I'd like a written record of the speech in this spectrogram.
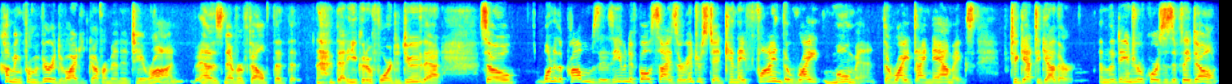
coming from a very divided government in Tehran, has never felt that that, that he could afford to do that. So one of the problems is even if both sides are interested, can they find the right moment, the right dynamics to get together? And the danger, of course, is if they don't,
